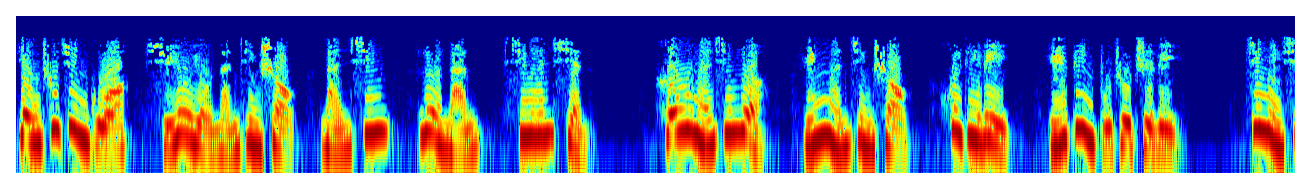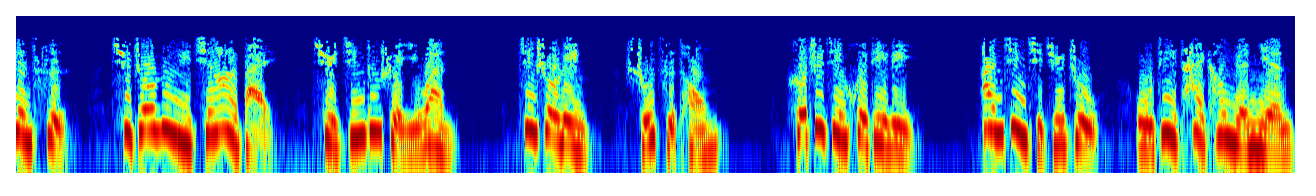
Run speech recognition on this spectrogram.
永出郡国徐又有南境寿、南兴、乐南。新安县，河无南新乐，云南敬寿，惠帝立，余并不住治力。金陵县四，去州路一千二百，去京都水一万。晋寿令属子同，何至晋惠帝立，按晋起居住。武帝太康元年，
